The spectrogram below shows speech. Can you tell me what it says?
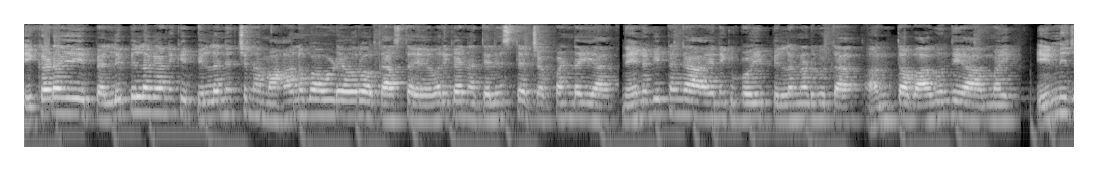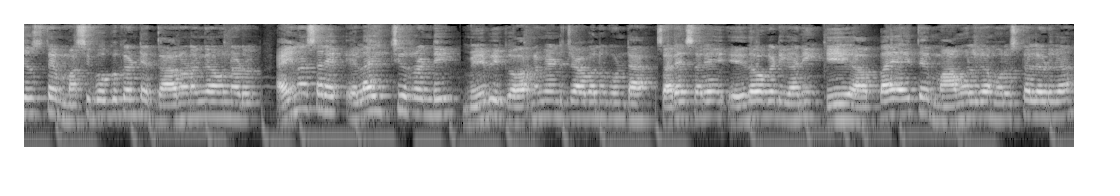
ఇక్కడ ఈ పెళ్ళి పిల్లగానికి పిల్లనిచ్చిన మహానుభావుడు ఎవరో కాస్త ఎవరికైనా తెలిస్తే చెప్పండి అయ్యా నేను గిట్టంగా ఆయనకి పోయి పిల్లని అడుగుతా. అంత బాగుంది ఆ అమ్మాయి. ఎన్ని చూస్తే మసిబొగ్గు కంటే దారుణంగా ఉన్నాడు. అయినా సరే ఎలా ఇచ్చిర్రండి మేబీ గవర్నమెంట్ జాబ్ అనుకుంటా. సరే సరే ఏదో ఒకటి గాని. ఈ అబ్బాయి అయితే మామూలుగా మురుస్తలేడుగా.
